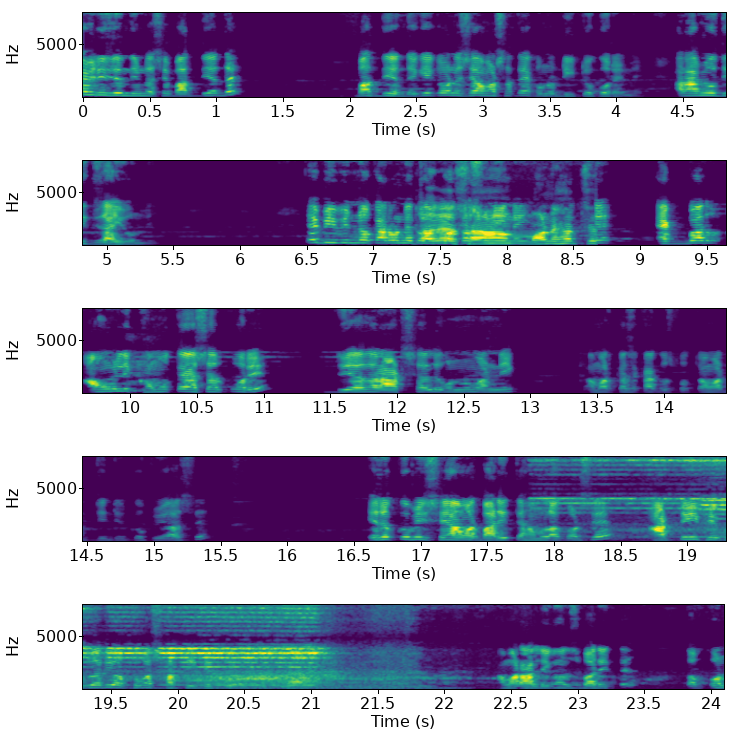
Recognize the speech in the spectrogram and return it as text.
আমি রিজন দিই না সে বাদ দিয়ে দেয়। বাদ দিয়ে দেয়, এই কারণে সে আমার সাথে এখনও ডিটো করে নেই, আর আমি ওদিক যাইও নেই। এই বিভিন্ন কারণে তার কথা শুনি মনে হচ্ছে একবার আওয়ামী লীগ ক্ষমতায় আসার পরে দুই সালে অনুমানিক আমার কাছে কাগজপত্র আমার জিডির কপিও আছে। এরকমই সে আমার বাড়িতে হামলা করছে আটই ফেব্রুয়ারি অথবা সাতই ফেব্রুয়ারি। আমার আলীগঞ্জ বাড়িতে। তখন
